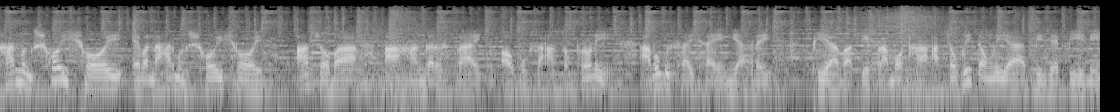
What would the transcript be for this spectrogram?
सानमों सय सय एबा नाहारमों सय सय asoba a hunger strike au buksa asokproni abo busrai srai ingya hanai pia ba ti pramotha achogri tonglia BJP ni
